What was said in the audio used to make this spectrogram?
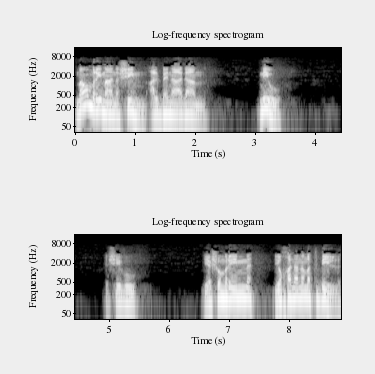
מה אומרים האנשים על בן האדם? מי הוא? השיבו, יש אומרים יוחנן המטביל,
